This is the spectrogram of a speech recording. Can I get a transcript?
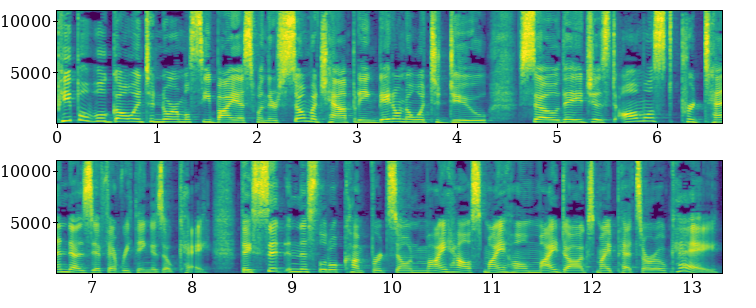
People will go into normalcy bias when there's so much happening, they don't know what to do, so they just almost pretend as if everything is okay. They sit in this little comfort zone, my house, my home, my dogs, my pets are okay.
